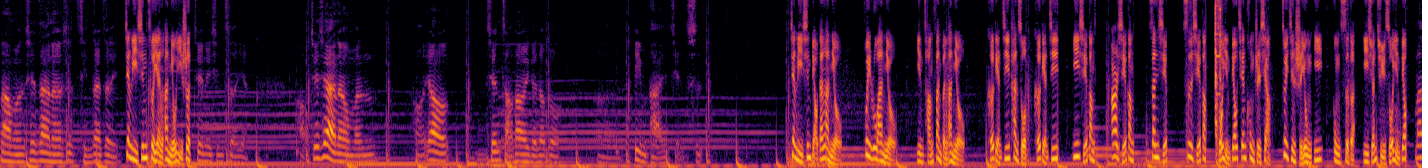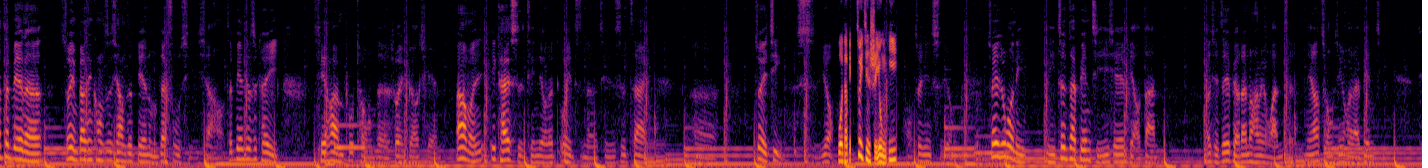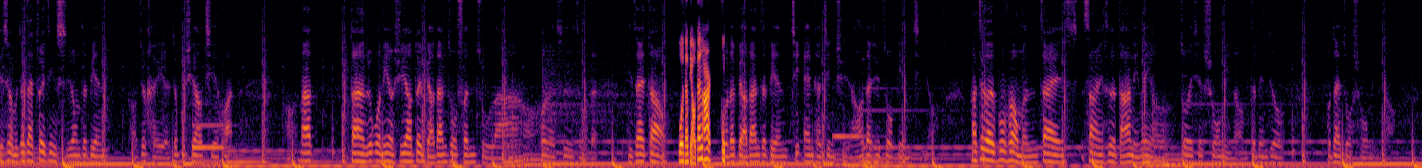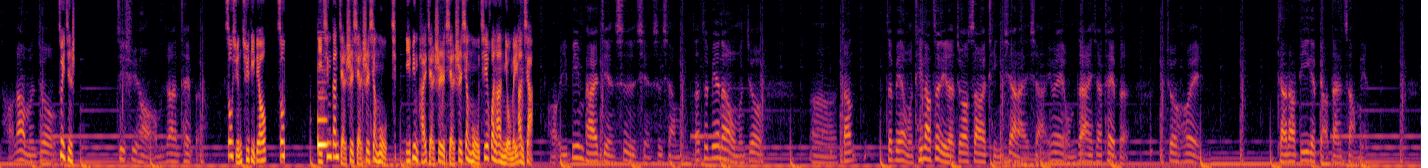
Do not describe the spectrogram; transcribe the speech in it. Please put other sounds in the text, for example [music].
好。那我们现在呢是停在这里，建立新测验按钮已设。建立新测验。好，接下来呢我们哦要先找到一个叫做呃并排检视。建立新表单按钮，汇入按钮，隐藏范本按钮，可点击探索，可点击一斜杠二斜杠三斜四斜杠索引标签控制项，最近使用一共四个，已选取索引标。那这边呢索引标签控制项这边我们再复习一下哈，这边就是可以。切换不同的索引标签。那我们一开始停留的位置呢，其实是在呃最近使用。我的最近使用一哦，最近使用。所以如果你你正在编辑一些表单，而且这些表单都还没完成，你要重新回来编辑，其实我们就在最近使用这边哦就可以了，就不需要切换了。好，那当然如果你有需要对表单做分组啦，或者是什么的。你再到我的表单二，我的表单这边进 Enter 进去，然后再去做编辑哦。那这个部分我们在上一次的答案里面有做一些说明了，我们，这边就不再做说明了。好，那我们就最近继续哈，我们就按 Tab 搜寻区地标，搜以清单检视显示项目，以并排检视显示项目切换按钮没按下。好，以并排检视显示项目，在这边呢，我们就呃，当这边我们听到这里了，就要稍微停下来一下，因为我们再按一下 Tab。就会调到第一个表单上面。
